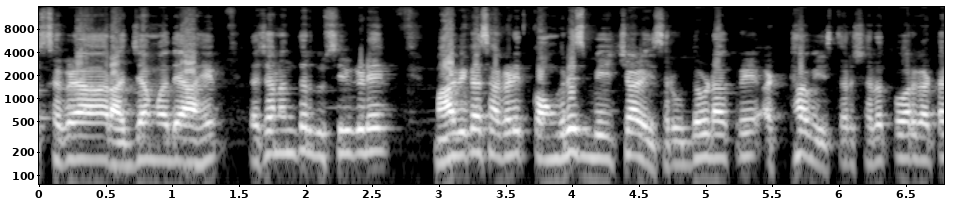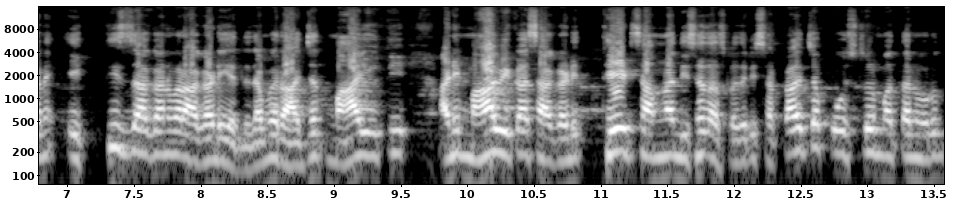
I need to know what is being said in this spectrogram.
सगळ्या राज्यामध्ये आहे. त्याच्यानंतर दुसरीकडे महाविकास आघाडीत काँग्रेस बेचाळीस तर उद्धव ठाकरे अठ्ठावीस तर शरद पवार गटाने एकतीस जागांवर आघाडी घेतली. त्यामुळे राज्यात महायुती आणि महाविकास आघाडीत थेट सामना दिसत असला तरी सकाळच्या पोस्टल मतांवरून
